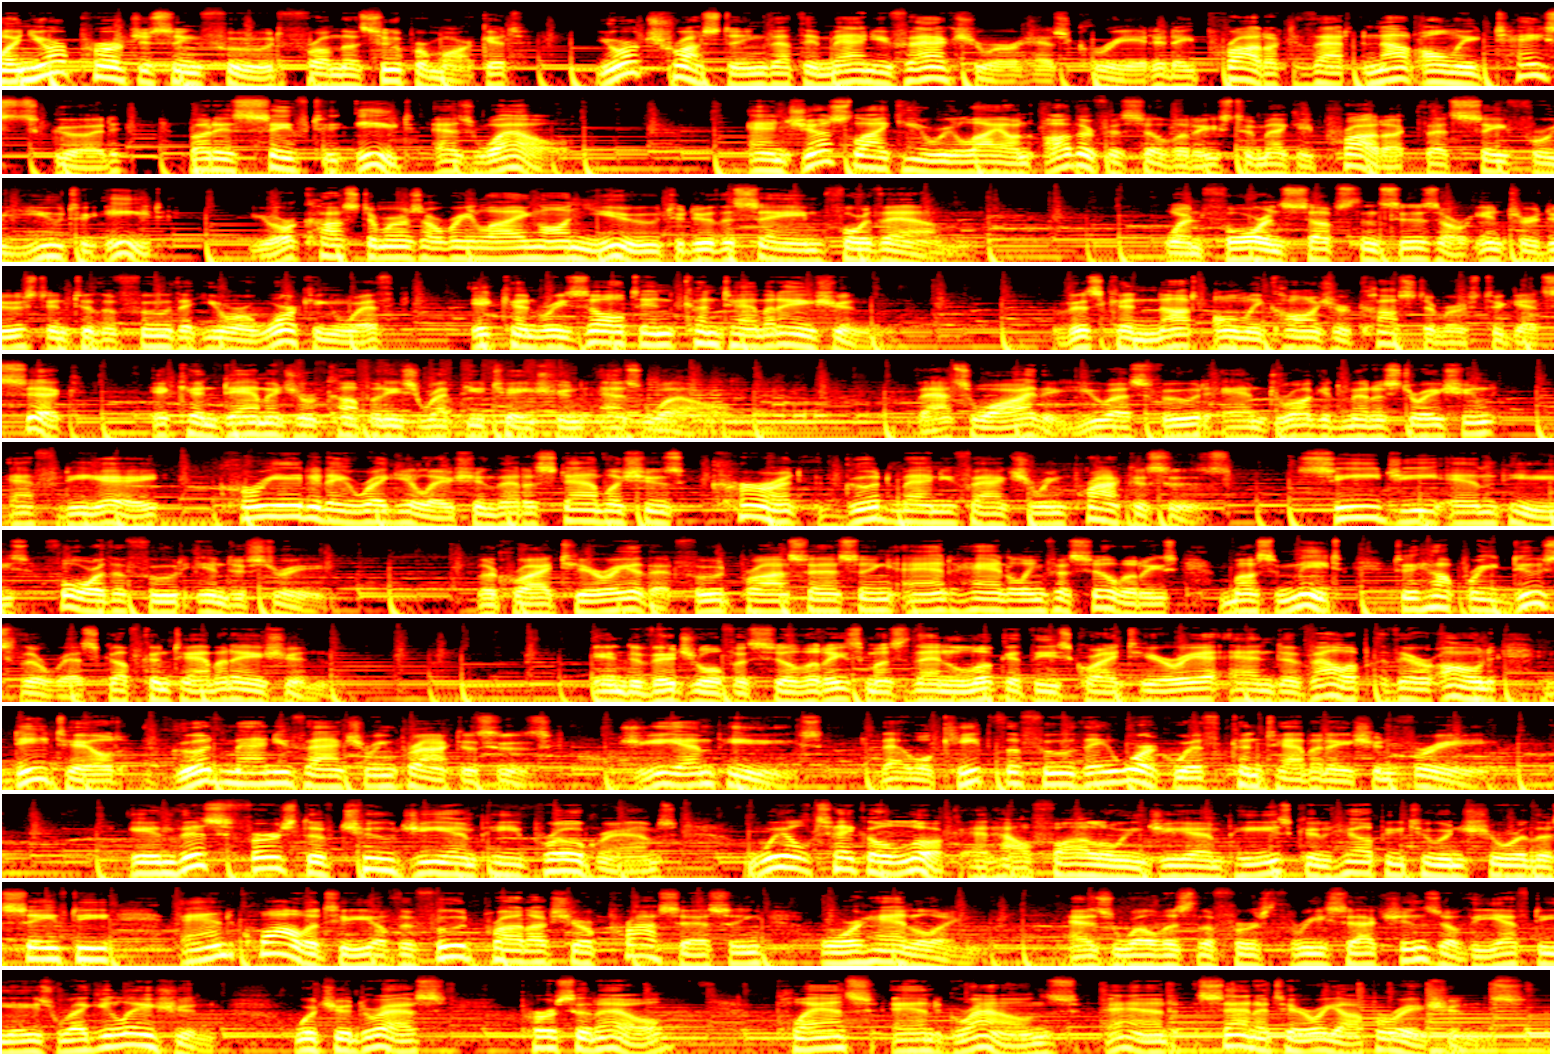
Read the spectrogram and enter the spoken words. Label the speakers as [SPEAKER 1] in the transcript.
[SPEAKER 1] When you're purchasing food from the supermarket, you're trusting that the manufacturer has created a product that not only tastes good, but is safe to eat as well. And just like you rely on other facilities to make a product that's safe for you to eat, your customers are relying on you to do the same for them. When foreign substances are introduced into the food that you are working with, it can result in contamination. This can not only cause your customers to get sick, it can damage your company's reputation as well. That's why the U.S. Food and Drug Administration, FDA, created a regulation that establishes current good manufacturing practices, CGMPs, for the food industry. The criteria that food processing and handling facilities must meet to help reduce the risk of contamination. Individual facilities must then look at these criteria and develop their own detailed Good Manufacturing Practices, GMPs, that will keep the food they work with contamination free. In this first of two GMP programs, we'll take a look at how following GMPs can help you to ensure the safety and quality of the food products you're processing or handling as well as the first three sections of the FDA's regulation, which address personnel, plants and grounds, and sanitary operations.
